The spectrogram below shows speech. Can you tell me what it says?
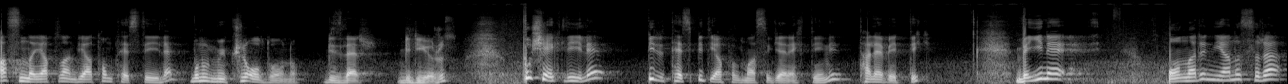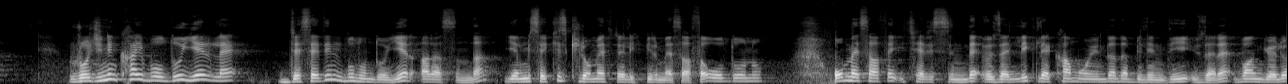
aslında yapılan diatom testiyle bunun mümkün olduğunu bizler biliyoruz. Bu şekliyle bir tespit yapılması gerektiğini talep ettik. Ve yine onların yanı sıra Roji'nin kaybolduğu yerle cesedin bulunduğu yer arasında 28 kilometrelik bir mesafe olduğunu, o mesafe içerisinde özellikle kamuoyunda da bilindiği üzere Van Gölü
